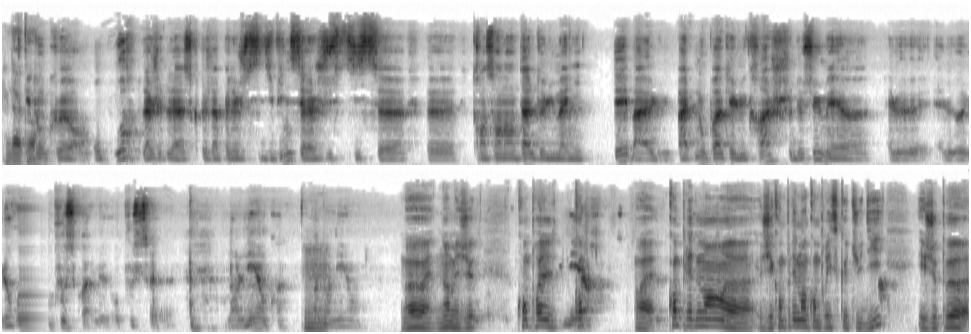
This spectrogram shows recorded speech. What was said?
Et donc, euh, en cours, ce que j'appelle la justice divine, c'est la justice euh, transcendantale de l'humanité. Bah, lui, non pas qu'elle lui crache dessus, mais elle, le repousse, quoi. Le repousse dans le néant, quoi. Mhm. dans le néant. Ouais, ouais, non, mais je comprends. ouais, complètement, euh, j'ai complètement compris ce que tu dis et je peux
